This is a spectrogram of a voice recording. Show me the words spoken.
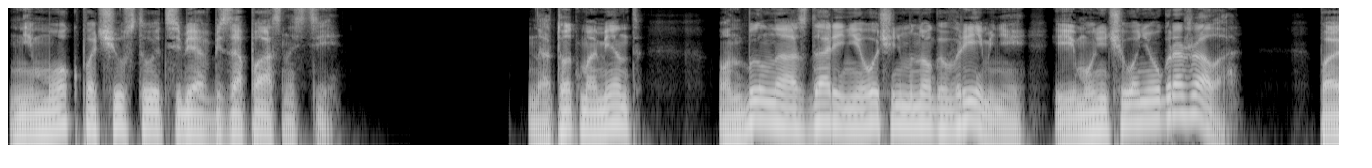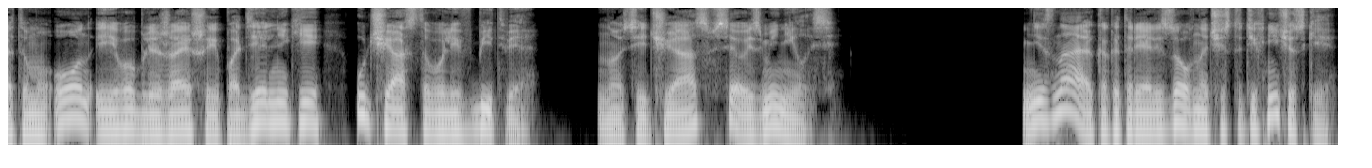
не мог почувствовать себя в безопасности. На тот момент он был на Аздаре не очень много времени, и ему ничего не угрожало. Поэтому он и его ближайшие подельники участвовали в битве. Но сейчас все изменилось. Не знаю, как это реализовано чисто технически,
